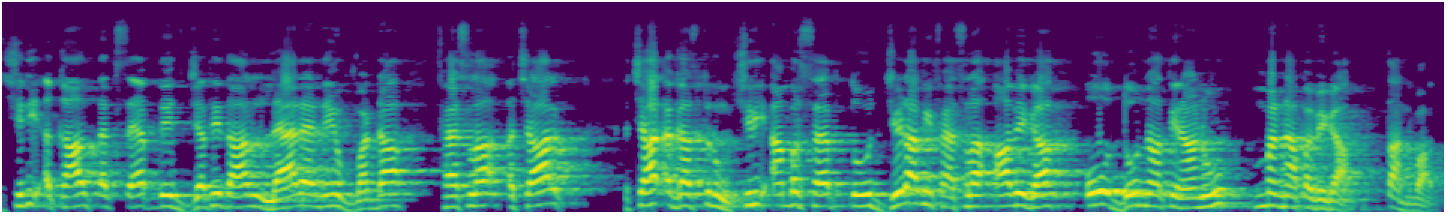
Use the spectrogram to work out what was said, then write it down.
ਸ਼੍ਰੀ ਅਕਾਲ ਤਖਤ ਸਾਹਿਬ ਦੇ ਜਥੇਦਾਰ ਲੈ ਰਹੇ ਨੇ ਵੱਡਾ ਫੈਸਲਾ। ਅਚਾਰ 4 ਅਗਸਤ ਨੂੰ ਸ਼੍ਰੀ ਅੰਮ੍ਰਿਤਸਰ ਸਾਹਿਬ ਤੋਂ ਜਿਹੜਾ ਵੀ ਫੈਸਲਾ ਆਵੇਗਾ, ਉਹ ਦੋਨਾਂ ਧਿਰਾਂ ਨੂੰ ਮੰਨਣਾ ਪਵੇਗਾ। ਧੰਨਵਾਦ।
